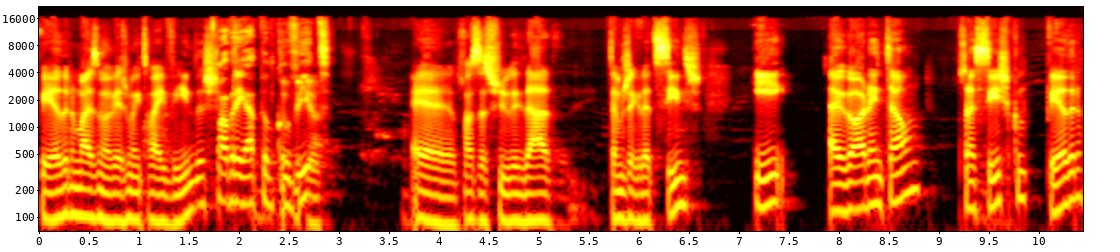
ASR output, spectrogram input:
Pedro, mais uma vez muito bem-vindos. Obrigado pelo convite. É, vossa disponibilidade, estamos agradecidos. E agora então, Francisco, Pedro,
